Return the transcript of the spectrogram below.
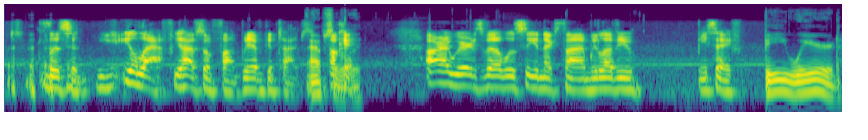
Listen, you- you'll laugh. You'll have some fun. We have good times. Absolutely. Okay. All right, Weirdsville. We'll see you next time. We love you. Be safe. Be weird.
